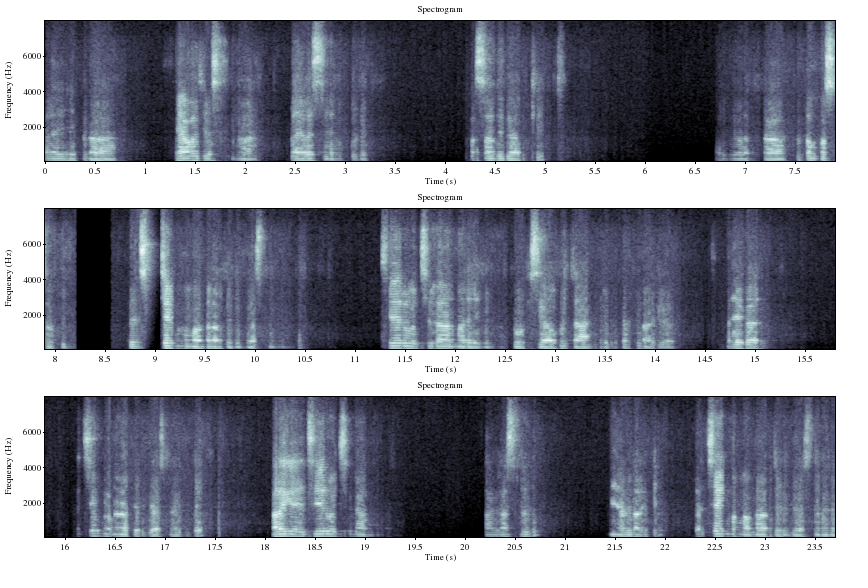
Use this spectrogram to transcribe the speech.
అలాగే ఇక్కడ సేవ చేస్తున్న దైవ సేవకుడు ప్రసాద్ గారికి కుటుంబ సభ్యులు ప్రత్యేకంగా వందనాలు తెలియజేస్తున్నాను. చేరు వచ్చిన మరి? తోటి సేవకుడు చాంద్ర గారు అయ్య గారు ప్రత్యేకంగా తెలియజేస్తున్నానంటే అలాగే చేరు వచ్చిన సంఘస్థులు మీ అందరికీ ప్రత్యేకంగా వందనాలు తెలియజేస్తున్నాను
